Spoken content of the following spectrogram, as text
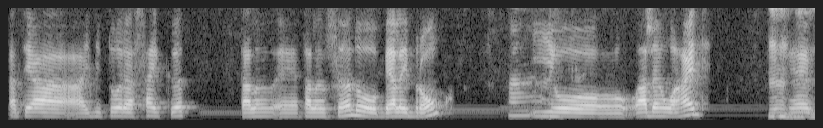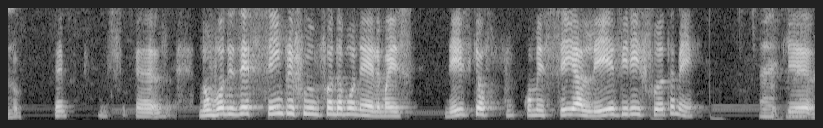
até a, a editora Saicut tá, é, tá lançando o Bela e Bronco ah, e o Adam White. Uhum. É, é, não vou dizer sempre fui um fã da Bonelli, mas desde que eu comecei a ler, virei fã também. É, porque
